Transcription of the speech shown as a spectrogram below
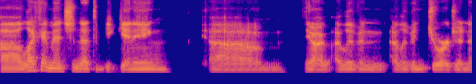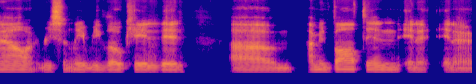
uh, like I mentioned at the beginning, um, you know, I, I, live in I live in Georgia now. Recently relocated. Um, I'm involved in in a, in a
